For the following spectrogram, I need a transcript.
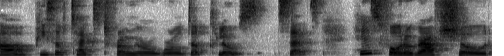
a, piece of text from your world up close. It says, his photograph showed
